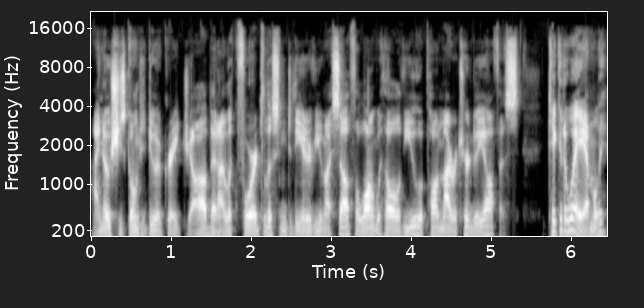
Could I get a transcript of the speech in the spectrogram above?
I know she's going to do a great job, and I look forward to listening to the interview myself along with all of you upon my return to the office. Take it away, Emily.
